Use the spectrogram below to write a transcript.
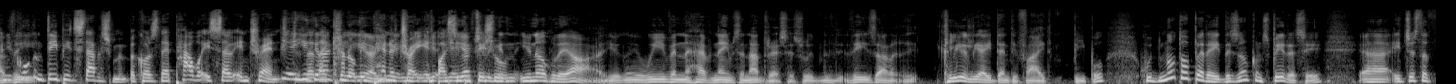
And you the- call them deep establishment because their power is so entrenched Yeah, you that they actually, cannot be you know, penetrated you- by you actually superficial. can- you know who they are. We even have names and addresses. We- These are clearly identified people who do not operate. There's no conspiracy. Uh, it's just that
